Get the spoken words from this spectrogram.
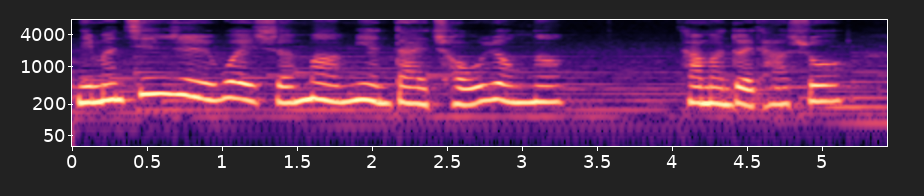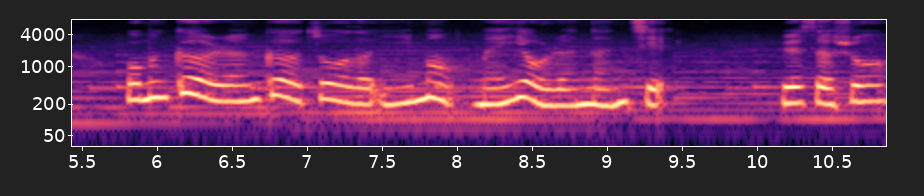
你们今日为什么面带愁容呢？”他们对他说：“我们个人各做了一梦，没有人能解。”约瑟说：“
